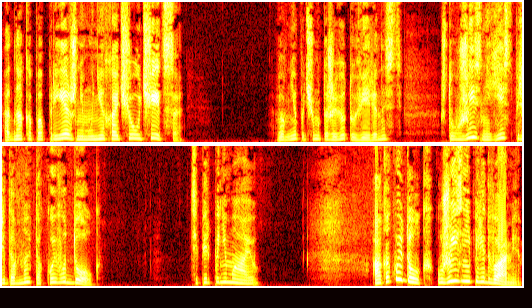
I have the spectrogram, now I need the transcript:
однако по-прежнему не хочу учиться. Во мне почему-то живет уверенность, что у жизни есть передо мной такой вот долг. Теперь понимаю. А какой долг у жизни перед вами?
